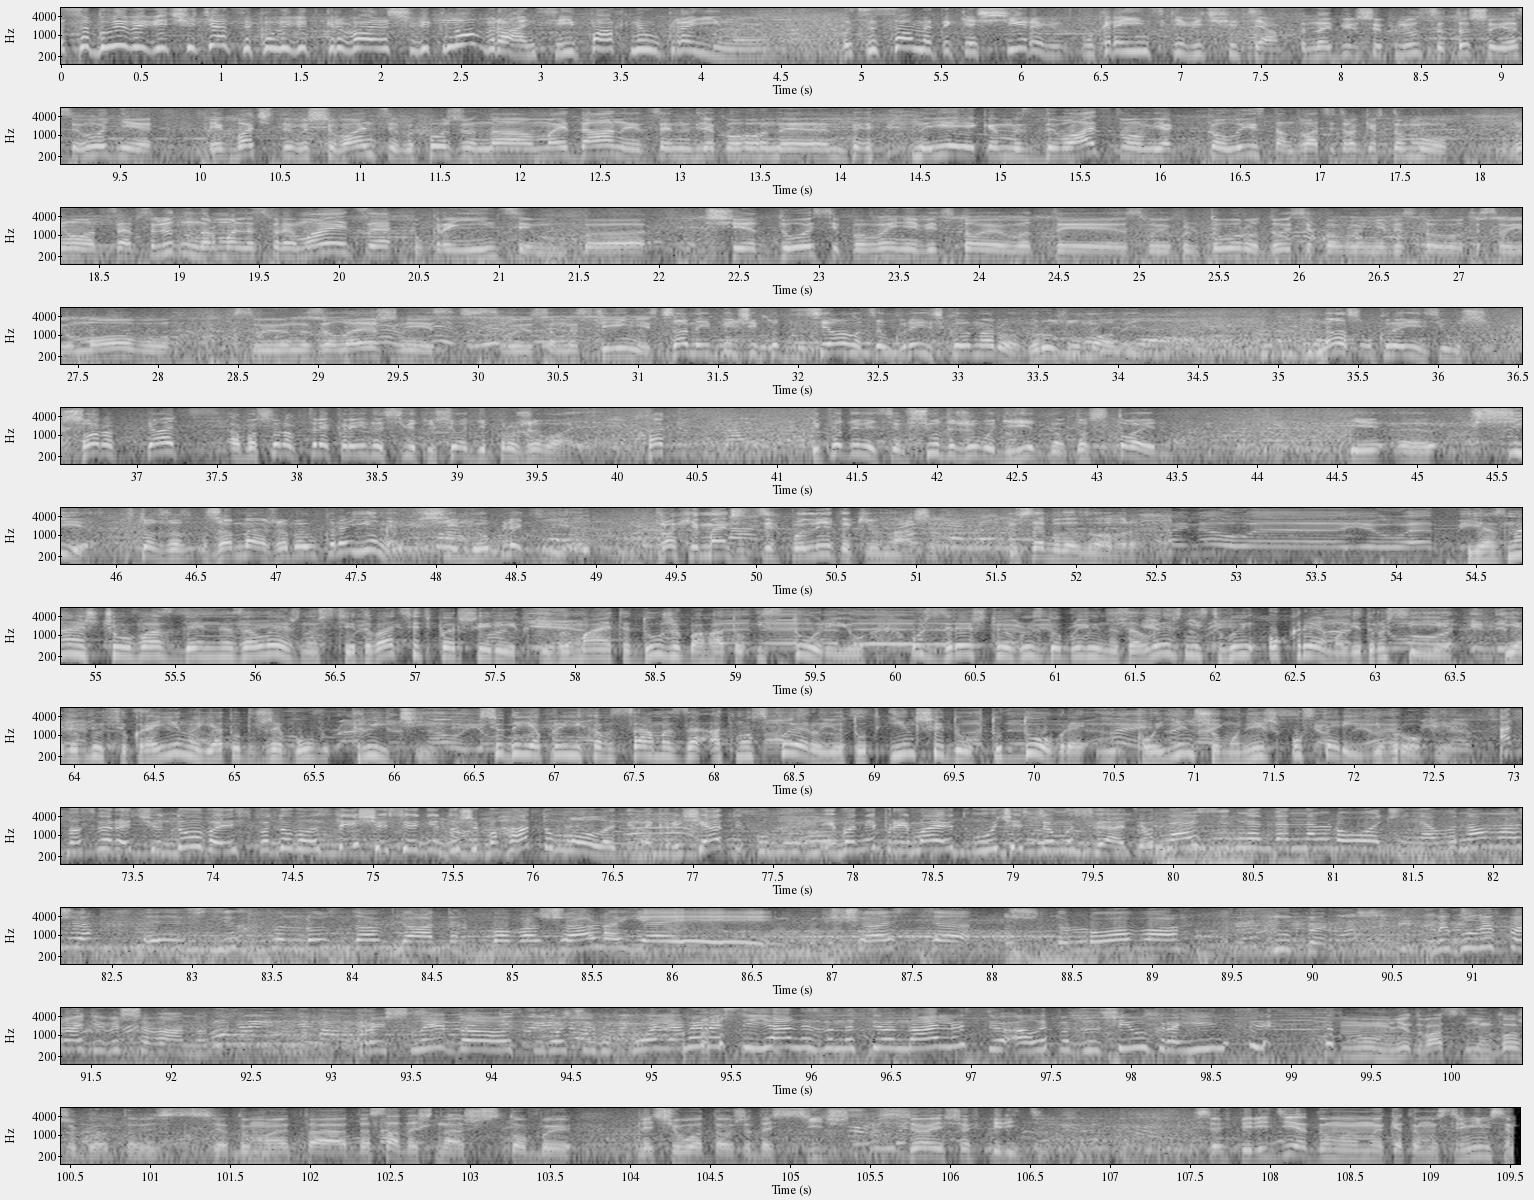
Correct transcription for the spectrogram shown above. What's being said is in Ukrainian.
Особливе відчуття це коли відкриваєш вікно вранці і пахне Україною. Оце саме таке щире українське відчуття. Найбільший плюс це те, що я сьогодні, як бачите, вишиванці виходжу на майдан, і це ні для кого не, не, є якимось дивацтвом, як колись там 20 років тому. Ну, От, це абсолютно нормально сприймається. Українці ще досі повинні відстоювати свою культуру, досі повинні відстоювати свою мову, свою незалежність, свою самостійність. Самий більший потенціал це українського народу, розумовий. Нас, українців, 45 або 43 країни світу сьогодні проживає. Так? І подивіться, всюди живуть гідно, достойно. І е, всі, хто за, за межами України, всі люблять їх. Трохи менше цих політиків наших, і все буде добре. Я знаю, що у вас День Незалежності, 21 рік, і ви маєте дуже багато історію. Ось, зрештою, ви здобули незалежність, ви окремо від Росії. Я люблю цю країну, я тут вже був тричі. Сюди я приїхав саме за атмосферою. Тут інший дух, тут добре і по-іншому, ніж у старій Європі. Атмосфера чудова і сподобалось те, що сьогодні дуже багато молоді на Крещатику, і вони приймають участь в цьому святі. У неї сьогодні день народження, вона може е, всіх поздравляти. Побажала я їй щастя, здорова. Супер! Ми були в параді вишиванок. Прийшли до співочого поля. Ми росіяни за національністю, але по душі українці. Ну, мне 21 тоже год, то есть я думаю, это достаточно, чтобы для чего-то уже достичь. Все еще впереди. Все впереди, я думаю, мы к этому стремимся.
